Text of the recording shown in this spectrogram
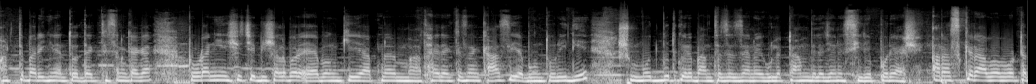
পারতে পারি কিনা। তো দেখতেছেন কাকা, টোড়া নিয়ে এসেছে বিশাল বড় এবং কি আপনার মাথায় দেখতেছেন কাশি এবং তরি দিয়ে মজবুত করে বাঁধতেছে যেন এগুলো টান দিলে যেন সিরে পড়ে আসে। আর আজকের আবহাওয়াটা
